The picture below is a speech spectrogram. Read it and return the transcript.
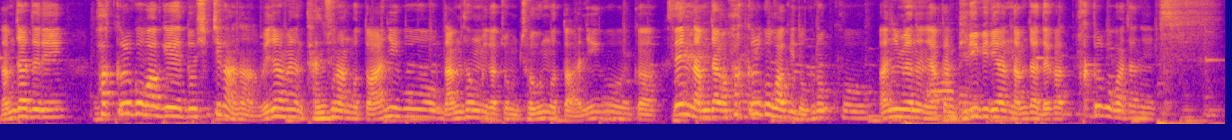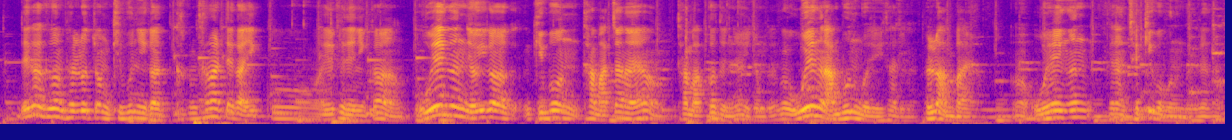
남자들이 확 끌고 가기에도 쉽지가 않아. 왜냐면 단순한 것도 아니고 남성미가 좀 적은 것도 아니고 그러니까 센 남자가 확 끌고 가기도 그렇고 아니면은 약간 아, 네. 비리비리한 남자 내가 확 끌고 가자니 내가 그건 별로 좀 기분이가 가끔 상할 때가 있고 이렇게 되니까 오행은 여기가 기본 다 맞잖아요. 다 맞거든요 이 정도. 오행은 안 보는 거죠 이 사진은 별로 안 봐요. 어, 오행은 그냥 제끼고 보는 거예요. 그래서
